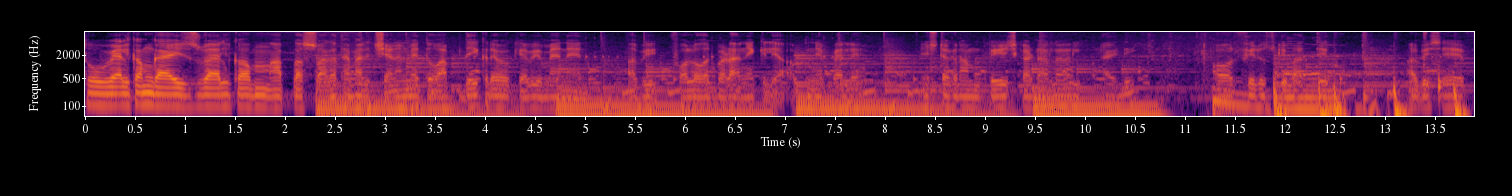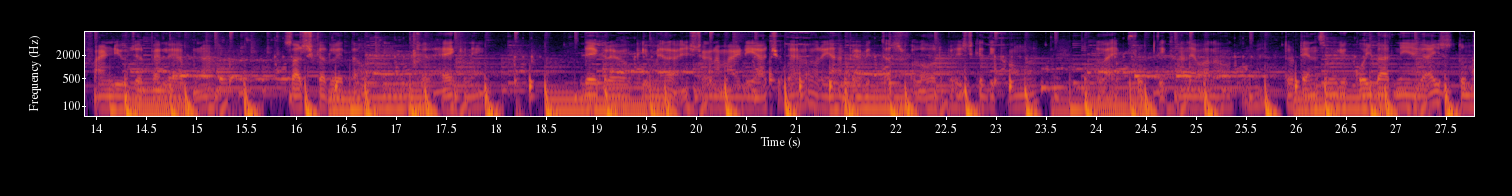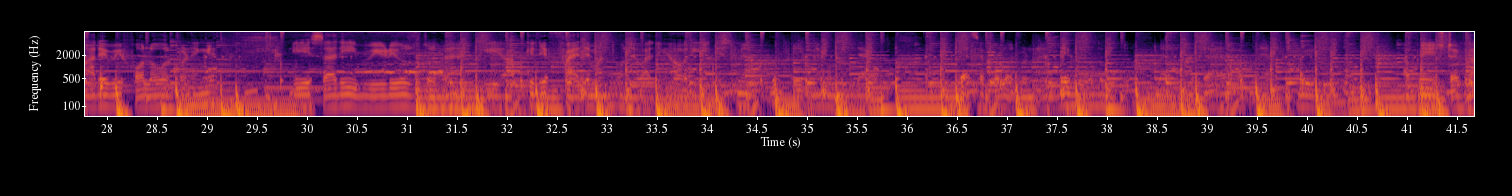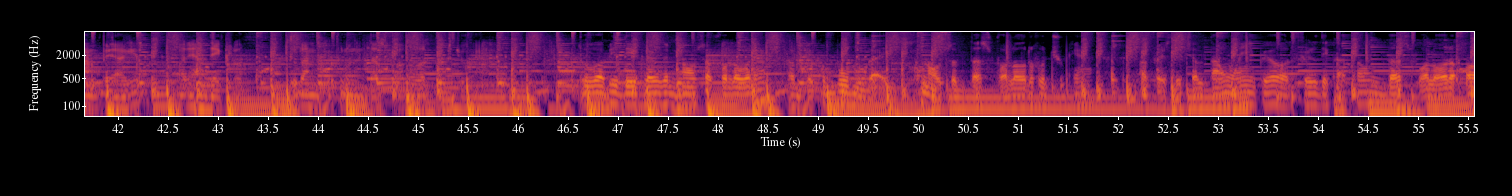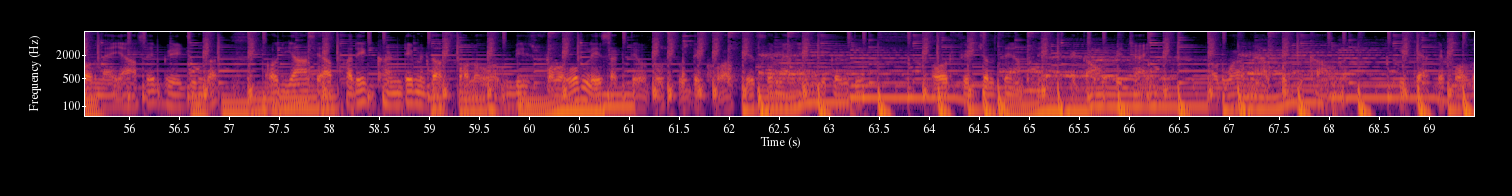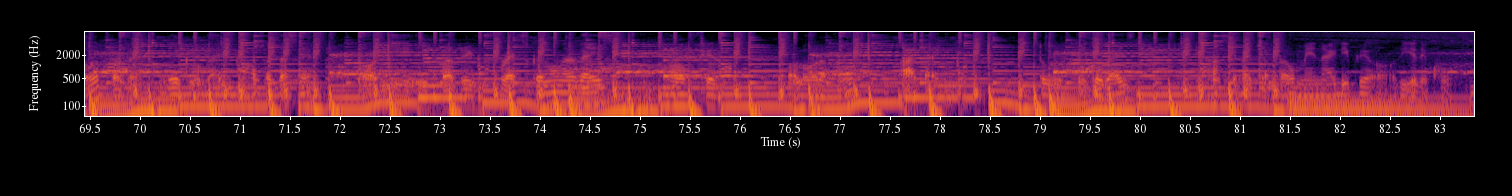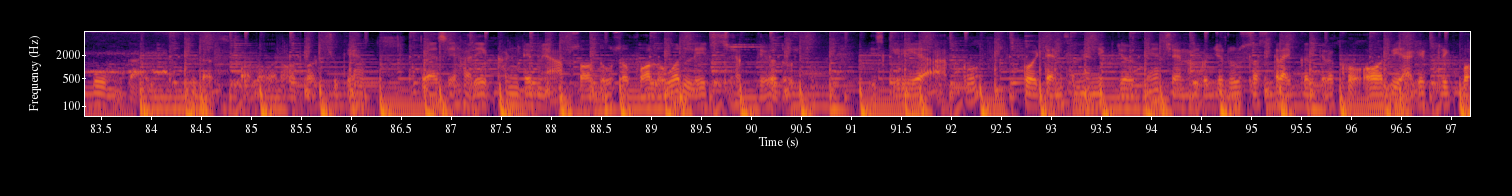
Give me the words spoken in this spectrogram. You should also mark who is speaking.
Speaker 1: तो welcome guys welcome आपका स्वागत है हमारे चैनल में। तो आप देख रहे हो कि अभी मैंने अभी फॉलोअर बढ़ाने के लिए अपने पहले इंस्टाग्राम पेज का डाला आईडी और फिर उसके बाद देखो अभी से फाइंड यूज़र पहले अपना सर्च कर लेता हूँ कि यूज़र है कि नहीं। देख रहे हो कि मेरा इंस्टाग्राम आईडी आ चुका है और यहाँ पे अभी दस फॉलोअर भेज के दिखाऊँगा। लाइव प्रूफ दिखाने वाला हूँ तुम्हें। तो टेंशन की कोई बात नहीं है गाइस तुम्हारे भी फॉलोअर बढ़ेंगे। ये सारी वीडियोस जो हैं ये आपके लिए फ़ायदेमंद होने वाली हैं और ये इसमें आपको देखने को मिल जाएगा, कैसे फॉलोअर बनना है, देख लो दोस्तों मैं यहाँ से आया अपने अपने इंस्टाग्राम पे आ गया और यहाँ देख लो, तुरंत तुरंत दस फॉलोअर बढ़ चुके हैं। तो अभी देख रहे हो नौ सौ फॉलोअर हैं, अब देखो गाइस नौ सौ दस फॉलोअर हो चुके हैं। चलता हूँ वहीं पे और फिर दिखाता हूँ दस फॉलोअर और मैं यहाँ से भेजूँगा। और यहाँ से आप हर एक घंटे में दस फॉलोअर बीस फॉलोअर ले सकते हो दोस्तों। देखो आप फिर से मैंने ये कर दी और फिर चलते हैं अपने अकाउंट पे जाएँगे और वहाँ मैं आपको दिखाऊँगा कि कैसे फॉलोअर बढ़ रहे हैं। देख लो गाइस नौ सौ दस है। और ये एक बार रिफ्रेश करूँगा गाइस और फिर पे और ये देखो बूम गाइस दस फॉलोवर और बढ़ चुके हैं। तो ऐसे हर एक घंटे में आप 100-200 फॉलोवर ले सकते हो दोस्तों। इसके लिए आपको कोई टेंशन लेने की ज़रूरत नहीं है, चैनल को ज़रूर सब्सक्राइब करके रखो और भी आगे ट्रिक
